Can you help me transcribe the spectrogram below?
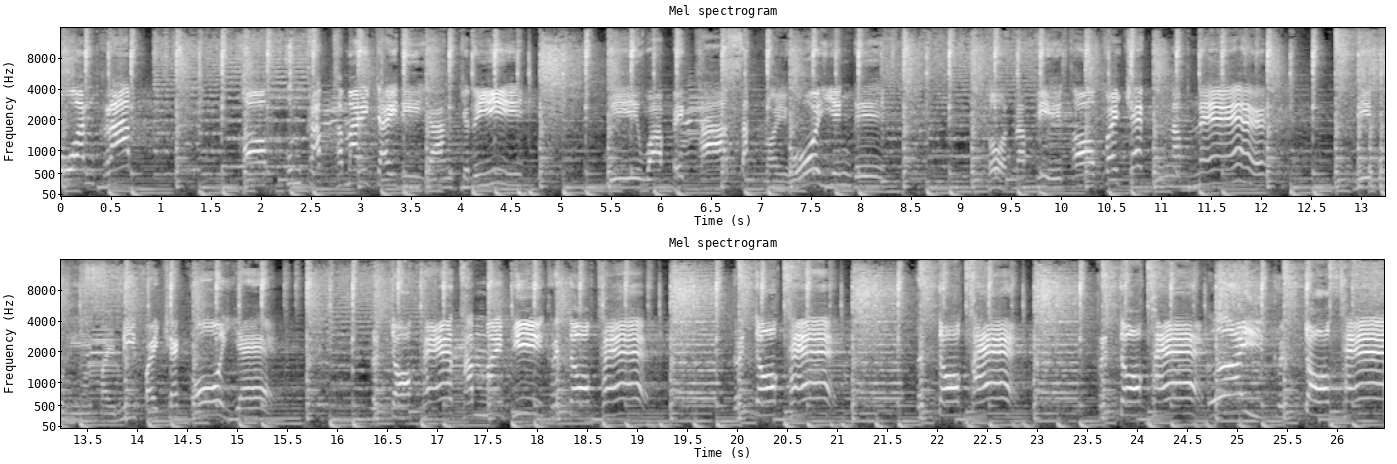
มวนครับ ขอบคุณครับทำไมใจดีอย่างจะนี้ มีว่าเป็กทาสักหน่อยโอ้ยยังดี โทษนะพี่ขอไฟแช็กนำแน่ มีบุหรี่ไม่มีไฟแช็กโอ้ยแย่กระจอกแท้ทำไมพี่กระจอกแท้กระจอกแท้กระจอกแท้กระจอกแท้เอ้ย กระจอกแท้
